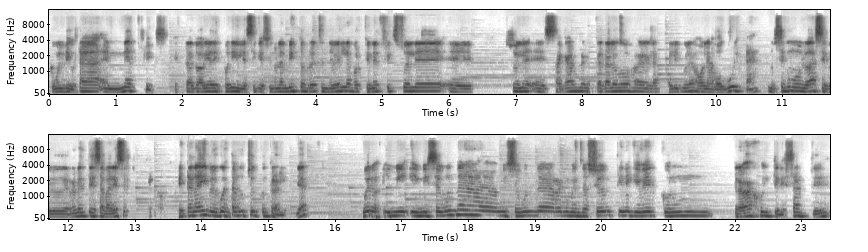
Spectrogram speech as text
como les digo, está en Netflix, está todavía disponible, así que si no la han visto, aprovechen de verla porque Netflix suele, eh, suele eh, sacar de los catálogos las películas o las oculta, no sé cómo lo hace, pero de repente desaparecen. Están ahí, pero cuesta mucho encontrarlos, ¿ya? Bueno, y mi, y mi, segunda, mi segunda recomendación tiene que ver con un trabajo interesante.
